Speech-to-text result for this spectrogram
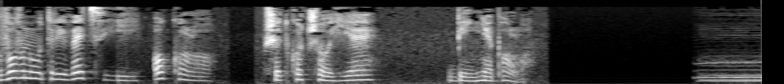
vo vnútri vecí, okolo, všetko, čo je, by nebolo. Ooh.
